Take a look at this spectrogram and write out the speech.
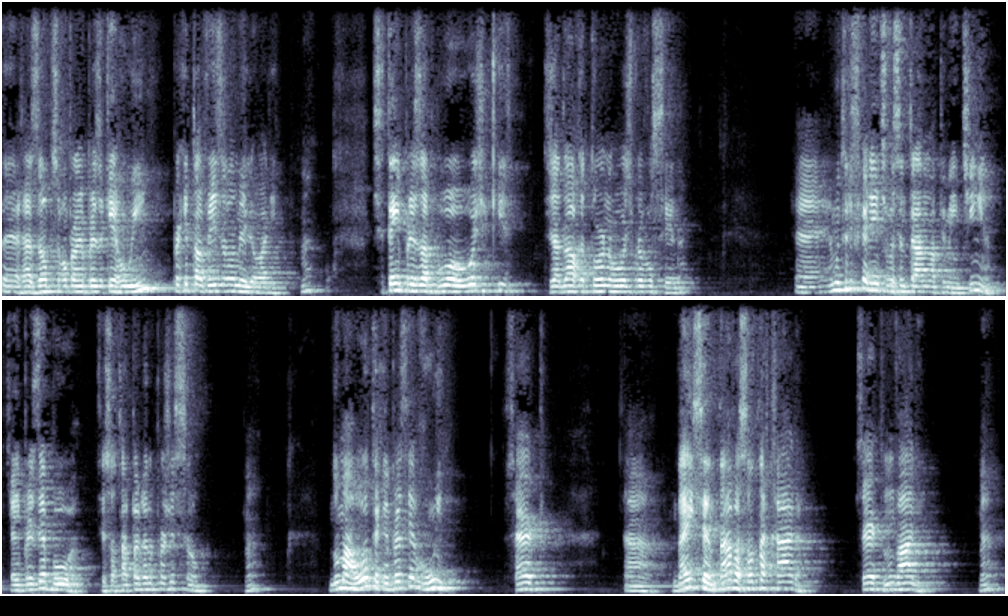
é, razão para você comprar uma empresa que é ruim, porque talvez ela melhore. Né? Se tem empresa boa hoje que já dá o retorno hoje para você, né? É, é, muito diferente você entrar numa pimentinha que a empresa é boa, você só está pagando projeção, né? Numa outra que a empresa é ruim, certo? Ah, 10 centavos ação tá cara, certo? Não vale, né?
